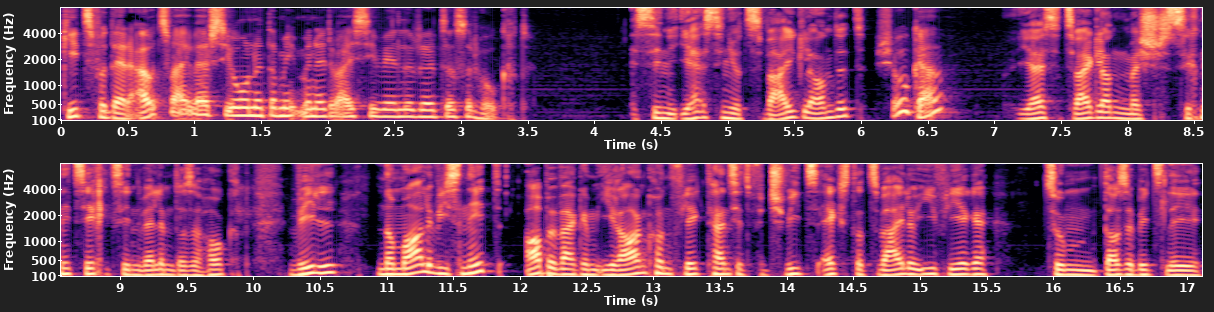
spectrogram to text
gibt es von der auch zwei Versionen, damit man nicht weiss, in welcher das er hockt? Es sind, ja, es sind ja zwei gelandet. Schon, gell? Ja, es sind zwei gelandet. Man ist sich nicht sicher, in welchem das er hockt. Weil normalerweise nicht, aber wegen dem Iran-Konflikt haben sie jetzt für die Schweiz extra zwei einfliegen, um das ein bisschen.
